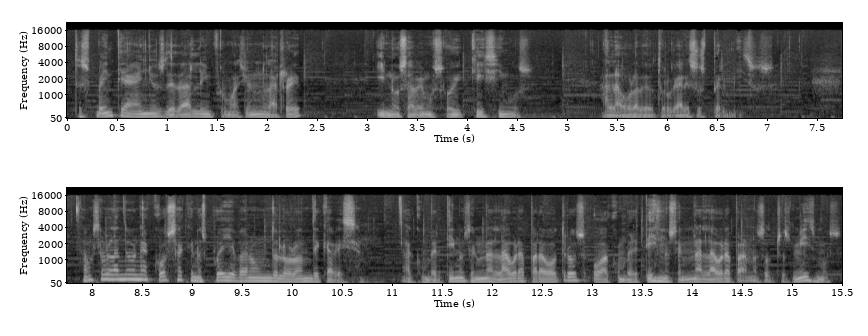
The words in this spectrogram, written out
Entonces, 20 años de darle información en la red y no sabemos hoy qué hicimos a la hora de otorgar esos permisos. Estamos hablando de una cosa que nos puede llevar a un dolorón de cabeza a convertirnos en una Laura para otros o a convertirnos en una Laura para nosotros mismos.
